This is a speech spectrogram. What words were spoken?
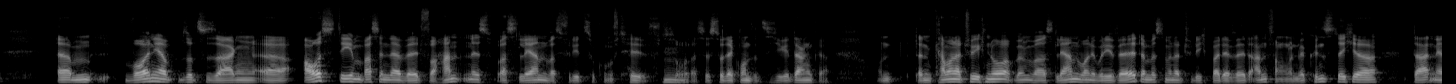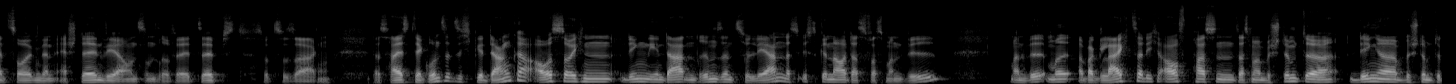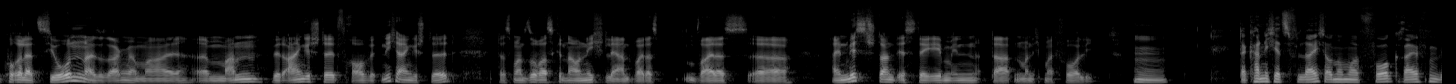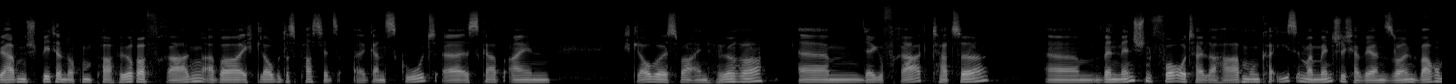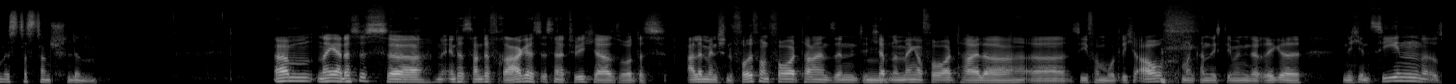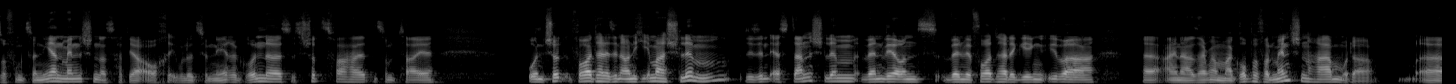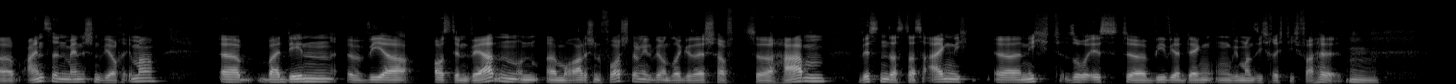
ähm, wollen ja sozusagen äh, aus dem, was in der Welt vorhanden ist, was lernen, was für die Zukunft hilft. Mhm. So, das ist so der grundsätzliche Gedanke. Und dann kann man natürlich nur, wenn wir was lernen wollen über die Welt, dann müssen wir natürlich bei der Welt anfangen. Wenn wir künstliche Daten erzeugen, dann erstellen wir ja uns unsere Welt selbst sozusagen. Das heißt, der grundsätzliche Gedanke, aus solchen Dingen, die in Daten drin sind, zu lernen, das ist genau das, was man will. Man will aber gleichzeitig aufpassen, dass man bestimmte Dinge, bestimmte Korrelationen, also sagen wir mal, äh, Mann wird eingestellt, Frau wird nicht eingestellt, dass man sowas genau nicht lernt, weil das, weil das äh, ein Missstand ist, der eben in Daten manchmal vorliegt. Mhm. Da kann ich jetzt vielleicht auch nochmal vorgreifen. Wir haben später noch ein paar Hörerfragen, aber ich glaube, das passt jetzt äh, ganz gut. Äh, es gab ein, ich glaube, es war ein Hörer, ähm, der gefragt hatte, ähm, wenn Menschen Vorurteile haben und KIs immer menschlicher werden sollen, warum ist das dann schlimm? Ähm, naja, das ist äh, eine interessante Frage. Es ist natürlich ja so, dass alle Menschen voll von Vorurteilen sind. Mhm. Ich habe eine Menge Vorurteile, äh, Sie vermutlich auch. Man kann sich dem in der Regel nicht entziehen. So funktionieren Menschen. Das hat ja auch evolutionäre Gründe. Es ist Schutzverhalten zum Teil. Und Schutz Vorurteile sind auch nicht immer schlimm. Sie sind erst dann schlimm, wenn wir uns, wenn wir Vorurteile gegenüber äh, einer, sagen wir mal, Gruppe von Menschen haben oder äh, einzelnen Menschen, wie auch immer äh, bei denen wir aus den Werten und äh, moralischen Vorstellungen, die wir in unserer Gesellschaft äh, haben, wissen, dass das eigentlich äh, nicht so ist, äh, wie wir denken, wie man sich richtig verhält. Mhm.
